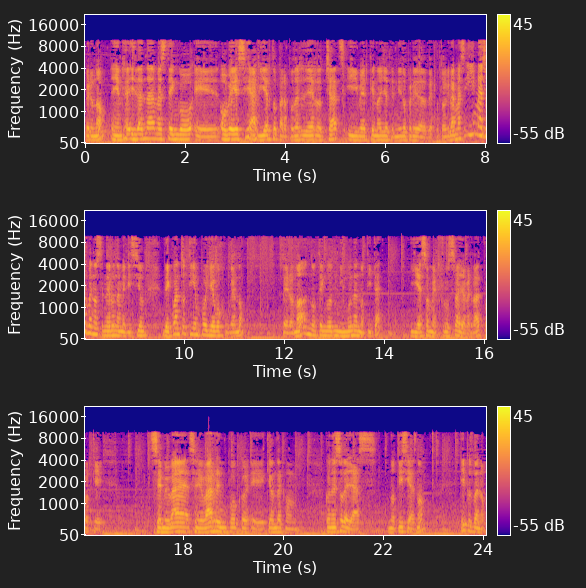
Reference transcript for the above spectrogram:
pero no, en realidad nada más tengo el OBS abierto para poder leer los chats y ver que no haya tenido pérdida de fotogramas y más o menos tener una medición de cuánto tiempo llevo jugando. Pero no, no tengo ninguna notita y eso me frustra la verdad porque se me va, se me barre un poco eh, qué onda con, con eso de las noticias, ¿no? Y pues bueno,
